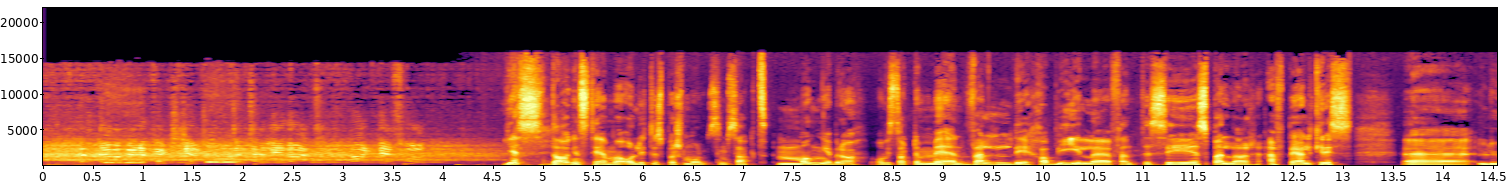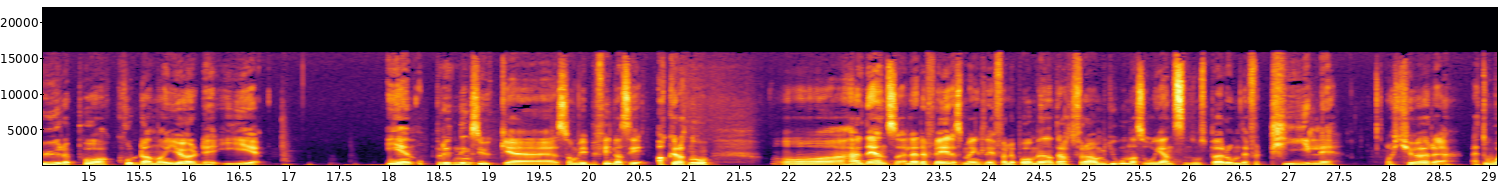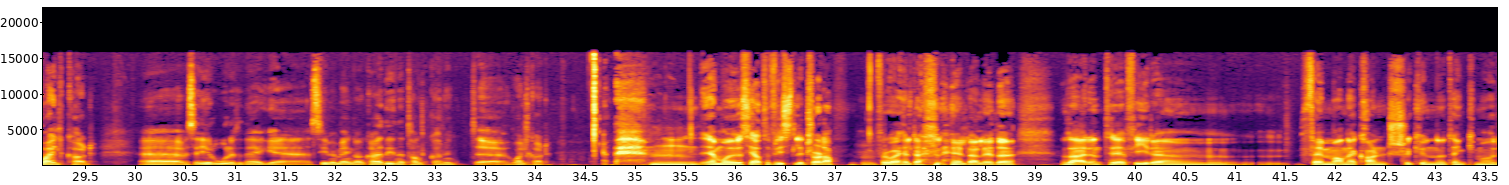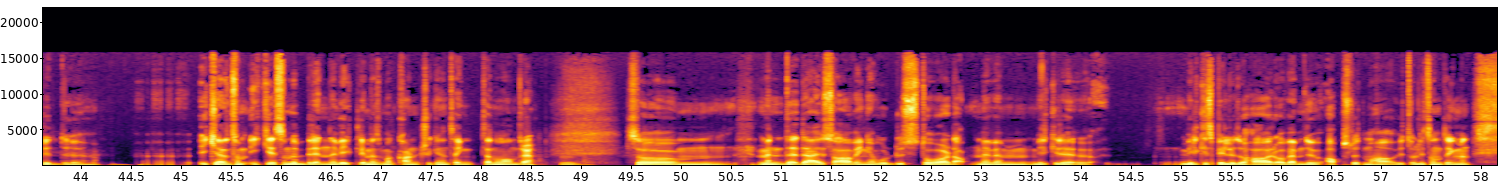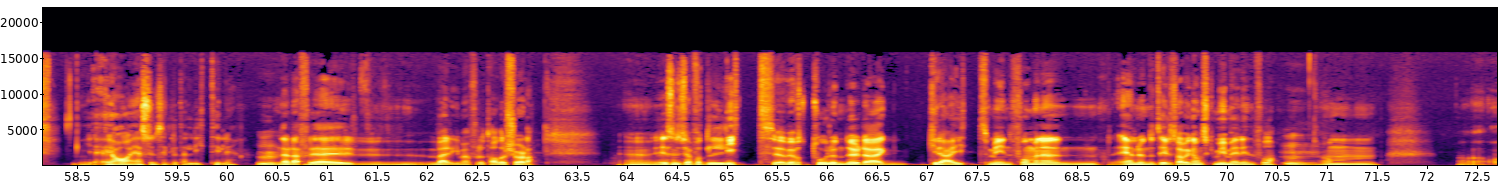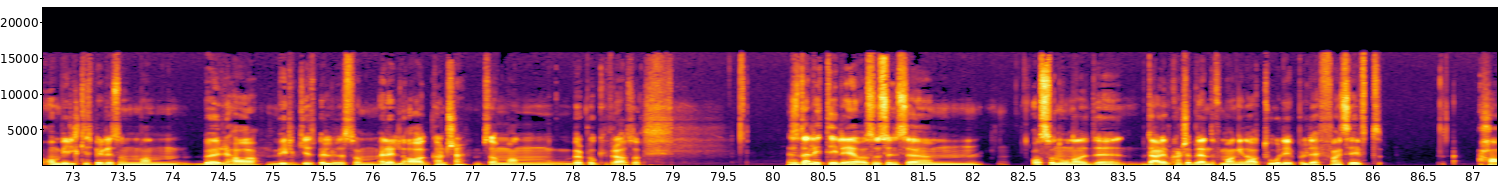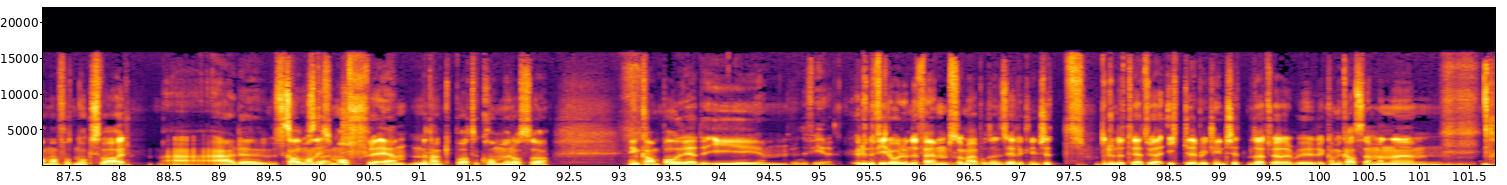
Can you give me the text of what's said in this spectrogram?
Yes, dagens tema og lytterspørsmål, som sagt, mange bra. Og vi starter med en veldig habil fantasyspiller, fantasy-spiller, FPL Chris. Eh, lurer på hvordan man gjør det i, i en opprydningsuke som vi befinner oss i akkurat nå. Og her er det en, eller det er flere som egentlig følger på, men jeg har dratt fram Jonas O. Jensen som spør om det er for tidlig å kjøre et wildcard. Eh, hvis jeg gir ordet til deg, eh, Simen, med en gang, hva er dine tanker rundt eh, wildcard? Mm, Jeg må jo si at det frister litt sjøl, da, for å være helt ærlig. Helt ærlig. Det, det er en tre, fire, fem mann jeg kanskje kunne tenke meg å rydde øh, ikke som, ikke som det brenner virkelig, men som man kanskje kunne tenkt til noen andre. Så mm, Men det, det er jo så avhengig av hvor du står, da, med hvem, hvilke, hvilke spillere du har, og hvem du absolutt må ha ut, og litt sånne ting. Men ja, jeg syns egentlig det er litt tidlig. Det er derfor jeg verger meg for å ta det sjøl, da. Eh, Jeg syns vi har fått litt Vi har fått to runder. Det er greit med info, men en, en runde til så har vi ganske mye mer info da, om, om hvilke spillere som man bør ha, hvilke spillere som Eller lag, kanskje, som man bør plukke fra. Så jeg syns det er litt tidlig, og så syns jeg um, også noen av de Der det kanskje brenner for mange, da, to Liverpool defensivt. Har man fått nok svar? Er det, skal man liksom ofre en med tanke på at det kommer også en kamp allerede i um, Runde fire. runde fire og runde fem, som er potensielle clean shit. Runde tre tror jeg ikke det blir clean shit, da tror jeg det blir kamikaze. Men um,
